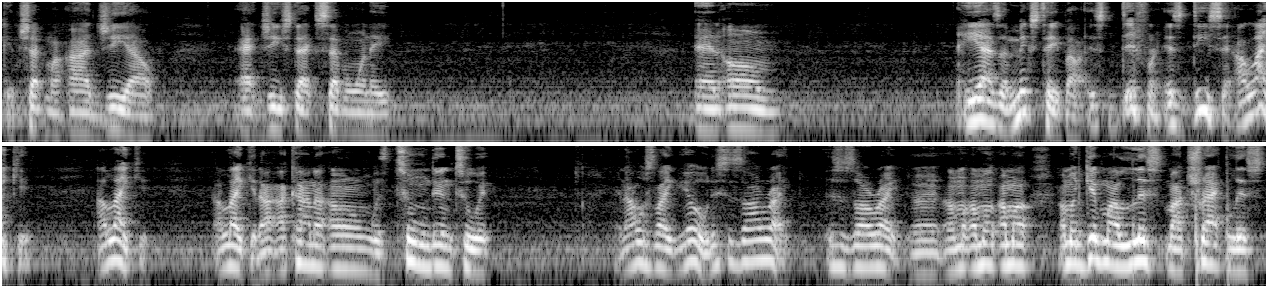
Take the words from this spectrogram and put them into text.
can check my IG out at gstack718. And um he has a mixtape out. It's different. It's decent. I like it. I like it. I like it. I, I kind of um was tuned into it, and I was like, "Yo, this is all right. This is all right." I'm a, I'm a, I'm a, I'm gonna give my list, my track list,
